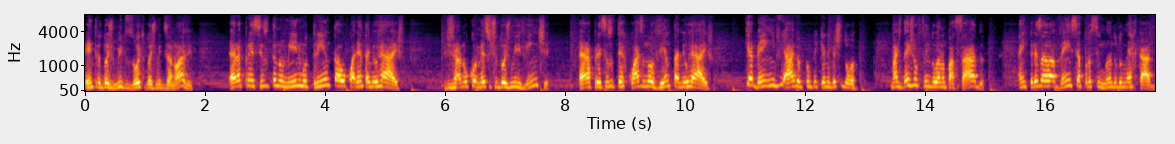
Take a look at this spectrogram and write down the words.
entre 2018 e 2019, era preciso ter no mínimo 30 ou 40 mil reais. Já no começo de 2020, era preciso ter quase 90 mil reais, que é bem inviável para um pequeno investidor. Mas desde o fim do ano passado, a empresa ela vem se aproximando do mercado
